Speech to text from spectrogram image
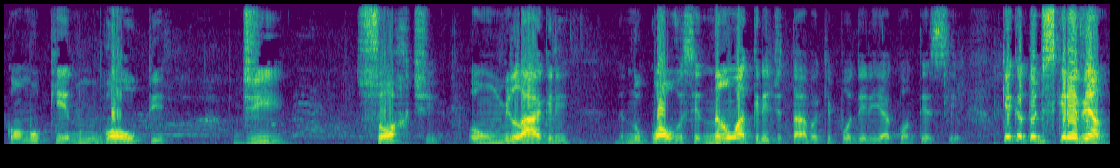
como que num golpe de sorte ou um milagre no qual você não acreditava que poderia acontecer. O que, que eu estou descrevendo?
